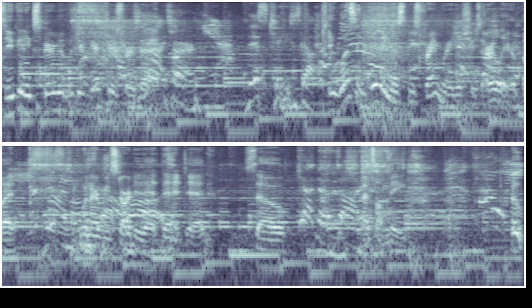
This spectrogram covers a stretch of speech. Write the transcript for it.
So you can experiment with your characters for a My bit. turn. This kitty's got It wasn't giving us these frame rate issues earlier, but when I restarted it, then it did. So, that's on me. Oh,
